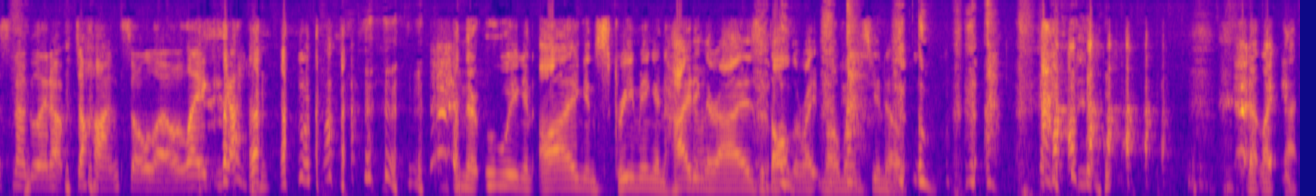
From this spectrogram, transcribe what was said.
snuggling up to Han Solo. Like, and they're oohing and eyeing and screaming and hiding their eyes at all the right moments, you know. Not like that.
